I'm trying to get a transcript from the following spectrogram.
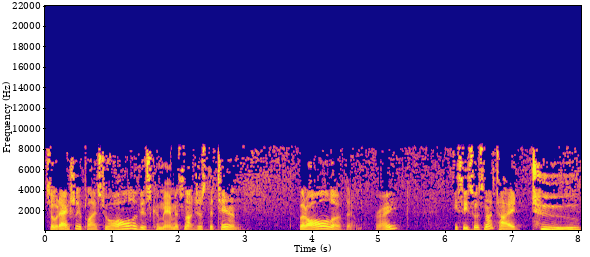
So it actually applies to all of his commandments, not just the ten, but all of them, right? You see, so it's not tied to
